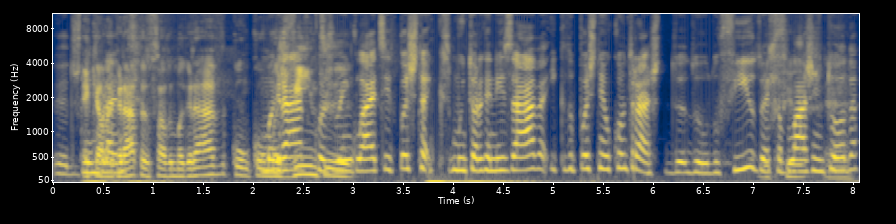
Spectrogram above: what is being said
deslumbrante. Aquela grata, de uma grade com, com uma umas grade 20... com as ring lights e depois tem, muito organizada e que depois tem o contraste do, do, do fio, da cabelagem fios, toda. É.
